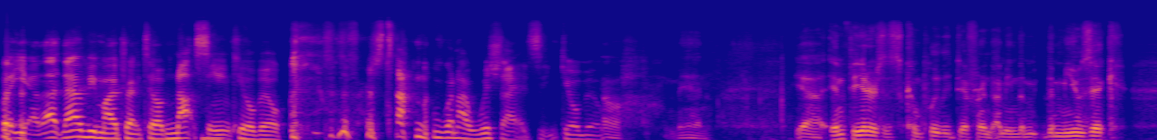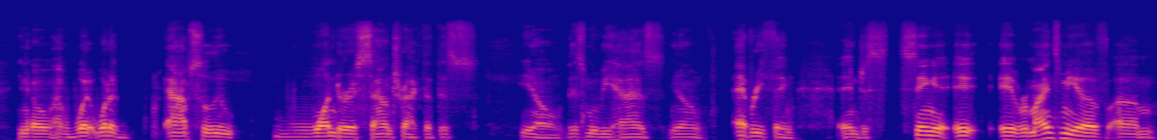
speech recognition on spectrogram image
But yeah, that, that would be my track to not seeing Kill Bill for the first time when I wish I had seen Kill Bill. Oh man, yeah. In theaters is completely different. I mean, the the music, you know, uh, what what a absolute wondrous soundtrack that this, you know, this movie has. You know, everything, and just seeing it, it it reminds me of um,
